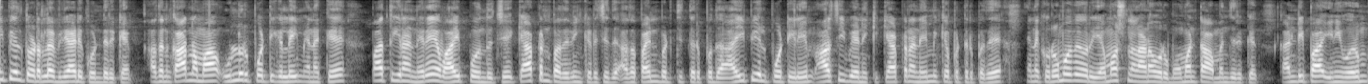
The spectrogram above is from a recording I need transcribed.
ஐபிஎல் தொடரில் விளையாடி கொண்டிருக்கேன். அதன் காரணமாக உள்ளூர் போட்டிகளையும் எனக்கு பார்த்தீங்கன்னா நிறைய வாய்ப்பு வந்துச்சு. கேப்டன் பதவியும் கிடைச்சிது. அதை பயன்படுத்தி தற்போது ஐபிஎல் போட்டியிலையும் ஆர்சிபி அணிக்கு கேப்டனாக நியமிக்கப்பட்டிருப்பது எனக்கு ரொம்பவே ஒரு எமோஷ்னலான ஒரு மொமெண்ட்டாக அமைஞ்சிருக்கு. கண்டிப்பாக இனி வரும்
